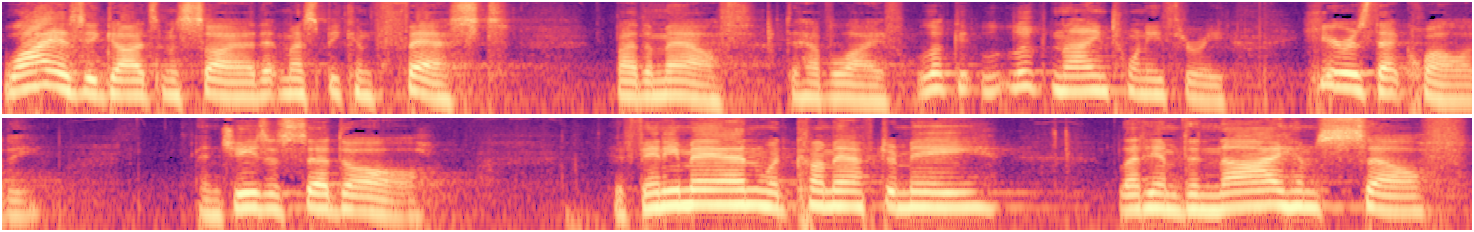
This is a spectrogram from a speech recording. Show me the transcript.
Why is he God's Messiah that must be confessed by the mouth to have life? Look at Luke 9:23. Here is that quality. And Jesus said to all, If any man would come after me, let him deny himself,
